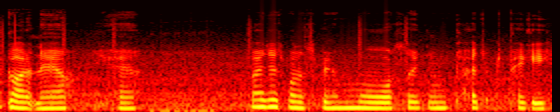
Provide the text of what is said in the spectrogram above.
Oh, I got it now. Yeah. I just want to spin more so I can catch up to Peggy.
